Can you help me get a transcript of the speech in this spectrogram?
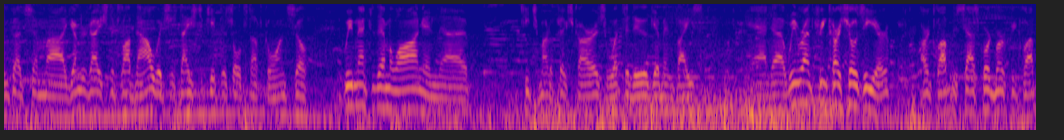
We've got some uh, younger guys in the club now, which is nice to keep this old stuff going. So we mentor them along and uh, teach them how to fix cars, what to do, give them advice. And uh, we run three car shows a year. Our club, the Saskford Mercury Club.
